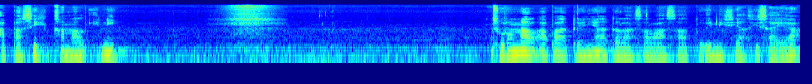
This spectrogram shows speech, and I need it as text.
apa sih kanal ini? Jurnal apa adanya adalah salah satu inisiasi saya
